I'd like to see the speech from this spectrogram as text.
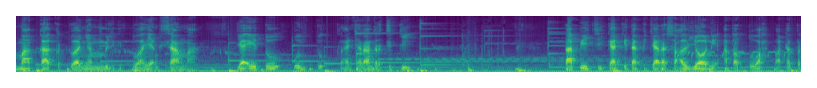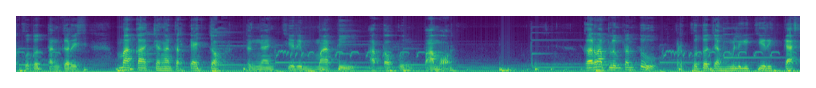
Maka keduanya memiliki tuah yang sama Yaitu untuk kelancaran rezeki tapi jika kita bicara soal yoni atau tuah pada perkutut dan keris, maka jangan terkecoh dengan ciri mati ataupun pamor. Karena belum tentu perkutut yang memiliki ciri khas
